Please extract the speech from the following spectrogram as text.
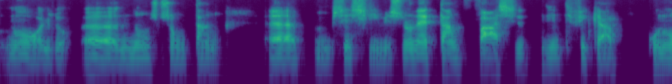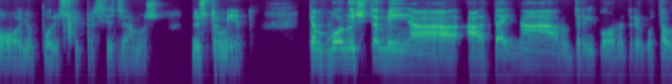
no olho uh, não são tão uh, sensíveis, não é tão fácil identificar com o olho, por isso que precisamos do instrumento. Então, boa noite também a, a Tainá, Rodrigo. O Rodrigo estava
